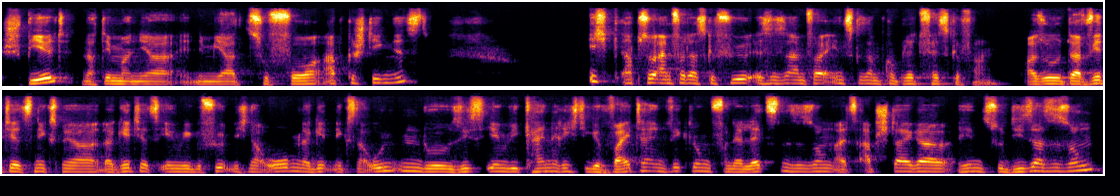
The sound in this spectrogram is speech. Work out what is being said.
spielt, nachdem man ja in dem Jahr zuvor abgestiegen ist ich habe so einfach das Gefühl, es ist einfach insgesamt komplett festgefahren. Also da wird jetzt nichts mehr, da geht jetzt irgendwie gefühlt nicht nach oben, da geht nichts nach unten. Du siehst irgendwie keine richtige Weiterentwicklung von der letzten Saison als Absteiger hin zu dieser Saison.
